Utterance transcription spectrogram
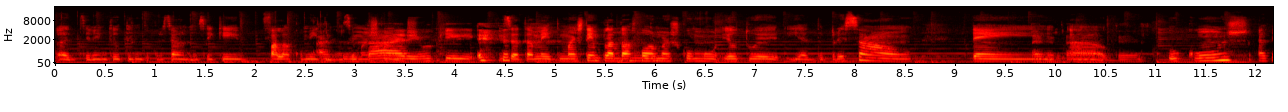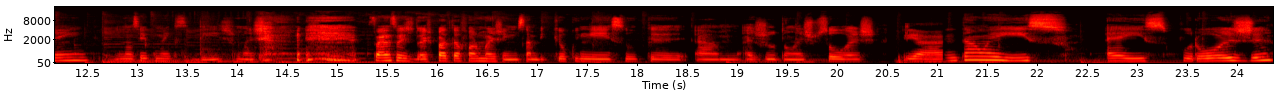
A dizerem que eu tenho depressão, não sei o que, fala comigo, não sei mais. Acreditarem, ok. Exatamente, mas tem plataformas como Eu, Tu e a Depressão, tem É verdade. o Kuns, I think, não sei como é que se diz, mas são essas duas plataformas em Moçambique que eu conheço que ahm, ajudam as pessoas. Yeah. Então é isso, é isso por hoje.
